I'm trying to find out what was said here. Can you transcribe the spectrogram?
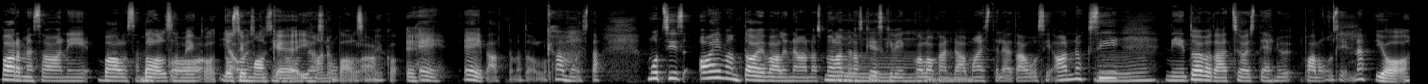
parmesaani, balsamiko. Balsamiko, tosi makea, ihana balsamiko. Eh. Ei, ei välttämättä ollut, mä muistan. Mutta siis aivan taivaallinen annos. Me ollaan menossa keskiviikkoa Lokandaa maistelemaan jotain uusia annoksia, mm. niin toivotaan, että se olisi tehnyt paluun sinne. Joo,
